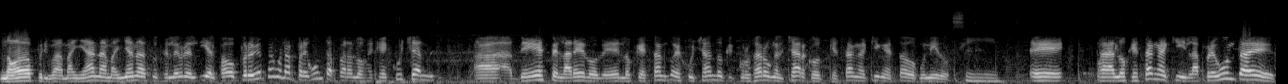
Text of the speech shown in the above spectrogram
No, prima, mañana, mañana se celebra el Día del Pavo. Pero yo tengo una pregunta para los que escuchan ah, de este Laredo, de los que están escuchando que cruzaron el charco, que están aquí en Estados Unidos. Sí. Eh, para los que están aquí, la pregunta es,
